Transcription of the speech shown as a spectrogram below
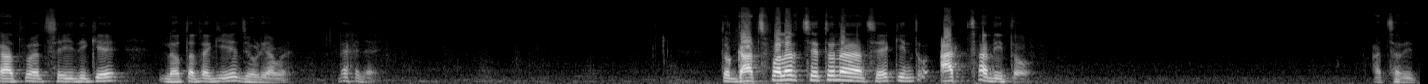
গাছ পায় সেই দিকে লতাটা গিয়ে জড়িয়াবে দেখা যায়। তো গাছপালার চেতনা আছে, কিন্তু আচ্ছাদিত। আচ্ছাদিত।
